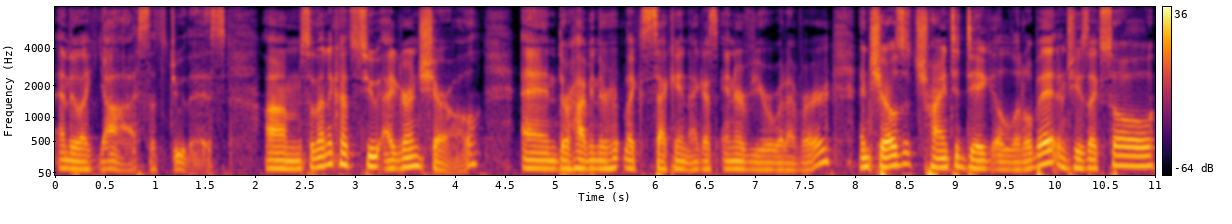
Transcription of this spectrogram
And they're like, "Yes, let's do this." Um, so then it cuts to Edgar and Cheryl, and they're having their like second, I guess, interview or whatever. And Cheryl's trying to dig a little bit, and she's like, "So,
